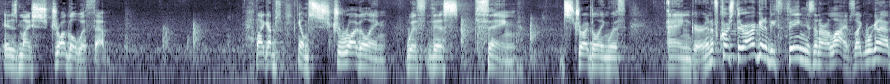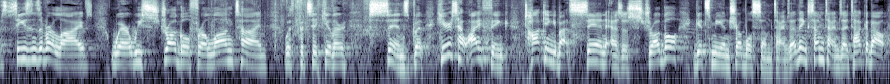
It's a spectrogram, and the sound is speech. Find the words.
is my struggle with them like I'm, you know, I'm struggling with this thing. I'm struggling with anger. And of course, there are going to be things in our lives. Like we're going to have seasons of our lives where we struggle for a long time with particular sins. But here's how I think talking about sin as a struggle gets me in trouble sometimes. I think sometimes I talk about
